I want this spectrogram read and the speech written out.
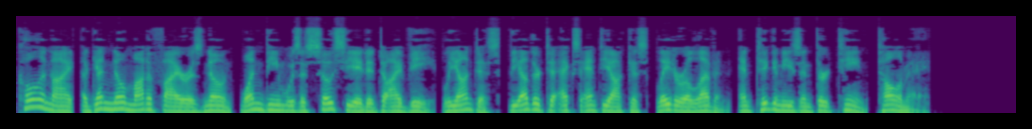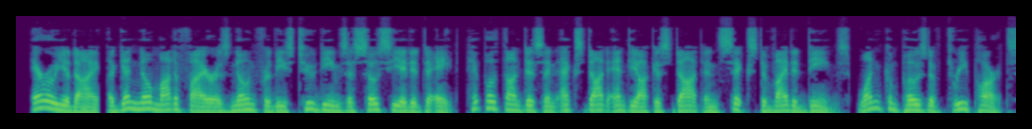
Coloni, again no modifier is known, one deme was associated to IV, Leontis, the other to X Antiochis, later 11, Antigonis and 13, Ptolemy. Aeroidae, again no modifier is known for these two demes associated to 8, Hippothontis and X. Antiochis. and 6 divided demes, one composed of three parts,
